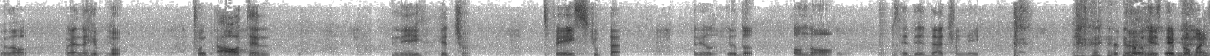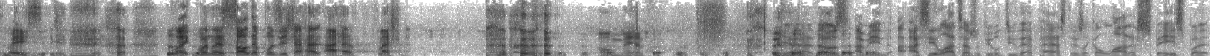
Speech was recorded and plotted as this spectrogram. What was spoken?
you know, when he put foot out and knee hit his face to pass. And you, you don't, don't know if he did that to me. throw his hip on my face. like when I saw that position, I had I have flashback. Oh man. Yeah, that was. I mean, I I see a lot of times when people do that pass, there's like a lot of space, but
